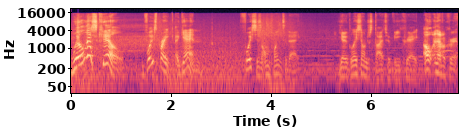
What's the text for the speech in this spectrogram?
Will this kill? Voice break again. Voice is on point today. Yo, Glaceon just died to a V-Create. Oh, another crit.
